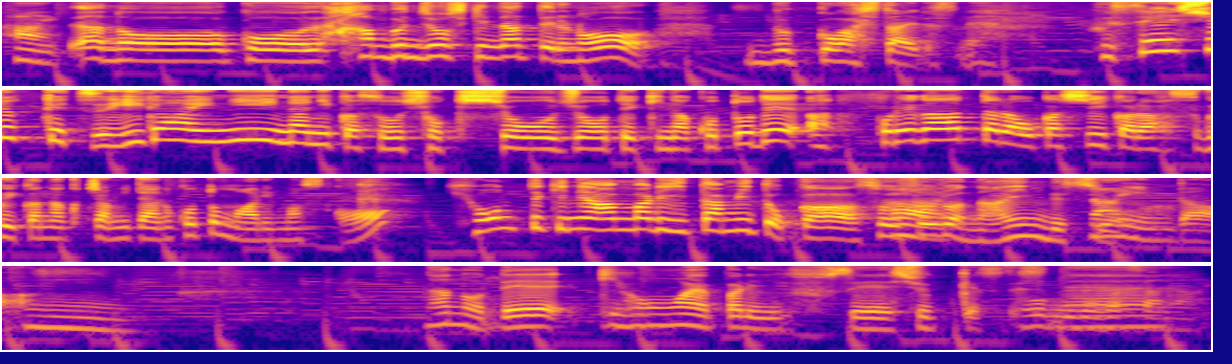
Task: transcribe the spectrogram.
はい、あのこう半分常識になってるのをぶっ壊したいですね。不正出血以外に何かそう初期症状的なことであこれがあったらおかしいからすぐ行かなくちゃみたいなこともありますか？基本的にあんまり痛みとかそういう症状はないんですよ。はい、ないんだ、うん、なので基本はやっぱり不正出血ですね。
